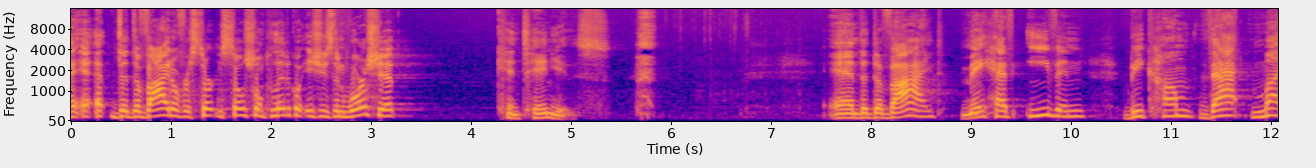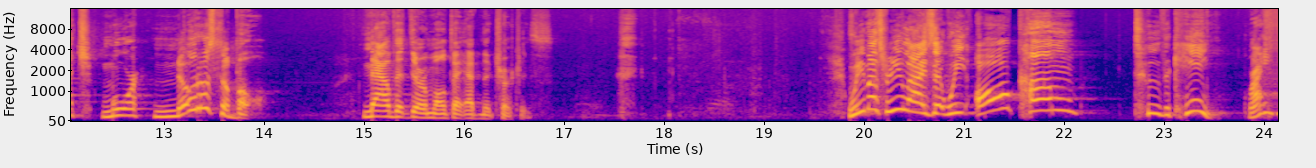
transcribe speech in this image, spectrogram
eh, eh, the divide over certain social and political issues in worship continues. and the divide may have even become that much more noticeable now that there are multi ethnic churches. We must realize that we all come to the king, right?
